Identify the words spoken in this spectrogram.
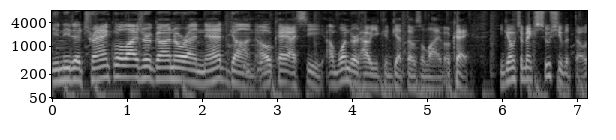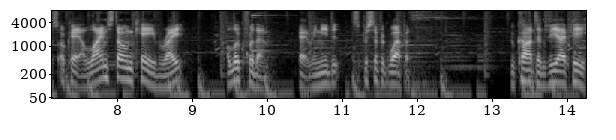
You need a tranquilizer gun or a net gun. Okay, I see. I wondered how you could get those alive. Okay. You're going to make sushi with those. Okay, a limestone cave, right? I'll look for them. Okay, we need a specific weapon. New content, VIP.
